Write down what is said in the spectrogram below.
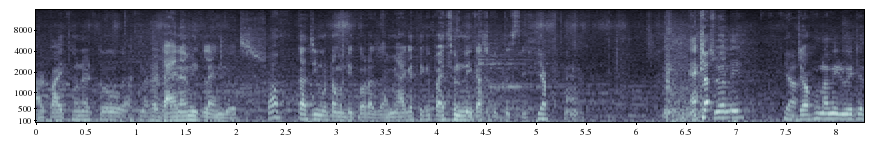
আর পাইথনের তো এখন একটা ডাইনামিক ল্যাঙ্গুয়েজ সব কাজই মোটামুটি করা যায়। আমি আগে থেকে পাইথন নিয়ে কাজ করতেছি. অ্যাকচুয়ালি যখন আমি রুয়েটে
